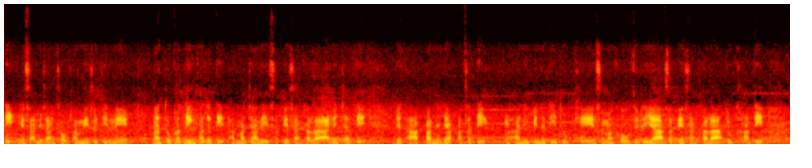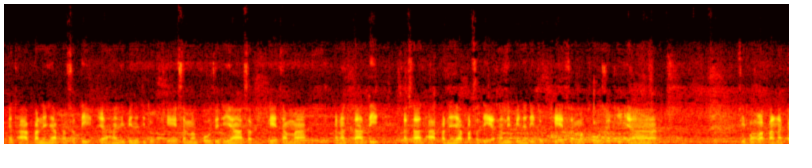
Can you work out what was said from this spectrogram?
ติเอสานิสังโสธรรมเมสุจินเนนัตทุกติงคัจติธรรมจารีสเพสังคาราอนิจจติยถาปัญญยปัสสติมหานิปินทติทุกเขสมโคสิทธิยาสเพสังคาราทุกขาติยถาปัญญยปัสสติยถานิปินทติทุกเขสมโคสิทธิยาสเพธรรมาอนัตตาติอาสาถาปัญญยปัสสติยถานิปินทติทุกเขสมโคสิทธิยาสิพงอปันนก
